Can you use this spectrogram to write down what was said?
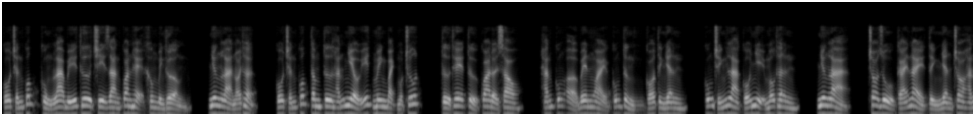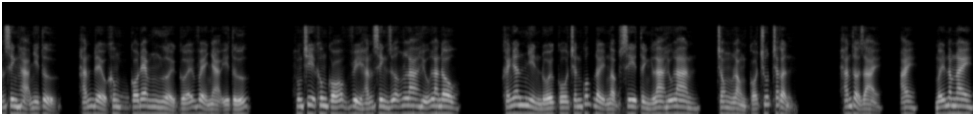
cố Trấn Quốc cùng La Bí Thư chi gian quan hệ không bình thường. Nhưng là nói thật, cố Trấn Quốc tâm tư hắn nhiều ít minh bạch một chút, từ thê tử qua đời sau, hắn cũng ở bên ngoài cũng từng có tình nhân, cũng chính là cố nhị mẫu thân, nhưng là, cho dù cái này tình nhân cho hắn sinh hạ nhi tử, hắn đều không có đem người cưới về nhà ý tứ. Hùng chi không có vì hắn sinh dưỡng La Hữu Lan đâu. Khánh Nhân nhìn đối cố chân quốc đầy ngập si tình La Hữu Lan, trong lòng có chút chắc ẩn. Hắn thở dài, ai, mấy năm nay,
